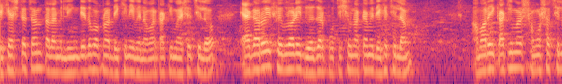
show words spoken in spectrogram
দেখে আসতে চান তাহলে আমি লিঙ্ক দিয়ে দেবো আপনারা দেখে নেবেন। আমার কাকিমা এসেছিল এগারোই ফেব্রুয়ারি দু হাজার পঁচিশে ওনাকে আমি দেখেছিলাম। আমার এই কাকিমার সমস্যা ছিল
